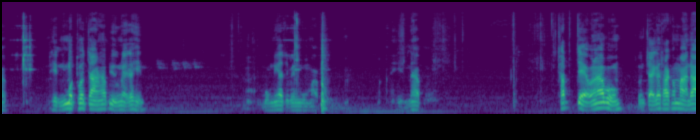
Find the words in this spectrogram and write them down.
ครับ เห็นหมดทั่วจานครับ อยู่ตรงไหนก็เห็น มุมนี้อาจจะเป็นมุมอับเห็นนะครับ ชัดแจ๋วนะครับผม สนใจก็ทักเข้ามาได้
